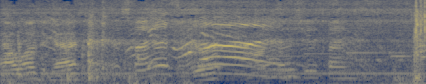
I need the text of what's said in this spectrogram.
How was it, guys? It was fun. Fun. it was really fun.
